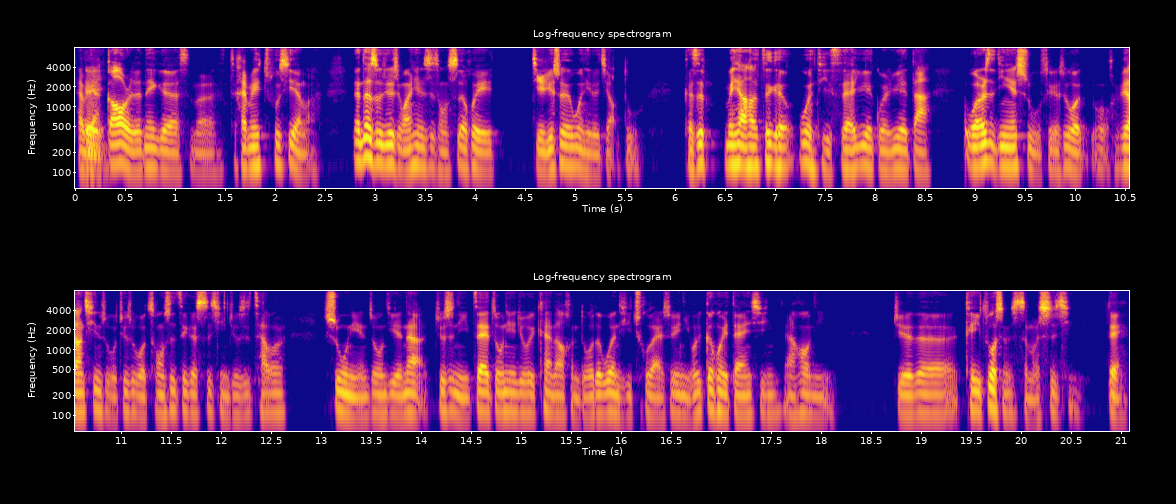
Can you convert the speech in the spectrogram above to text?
台北高尔的那个什么还没出现嘛？那那时候就是完全是从社会。解决社会问题的角度，可是没想到这个问题实在越滚越大。我儿子今年十五岁，所以我我非常清楚，就是我从事这个事情就是差不多十五年中间，那就是你在中间就会看到很多的问题出来，所以你会更会担心，然后你觉得可以做成什么事情？对，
